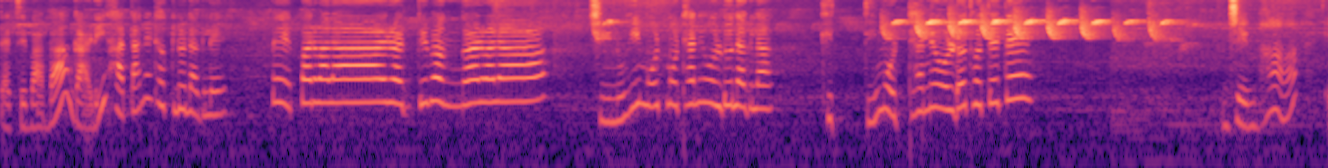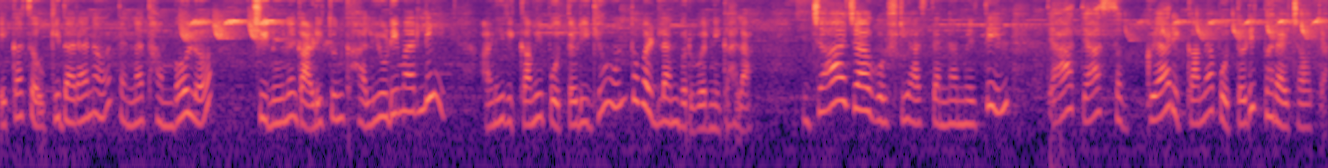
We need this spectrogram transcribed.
त्याचे बाबा गाडी हाताने ढकलू लागले. पेपरवाला रद्दी भंगारवाला. चिनूही मोठमोठ्याने ओरडू लागला. किती मोठ्याने ओरडत होते ते. जेव्हा एका चौकीदारानं त्यांना थांबवलं. चिनूने गाडीतून खाली उडी मारली आणि रिकामी पोतडी घेऊन तो वडिलांबरोबर निघाला. ज्या ज्या गोष्टी आज त्यांना मिळतील त्या त्या सगळ्या रिकाम्या पोतडीत भरायच्या होत्या.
